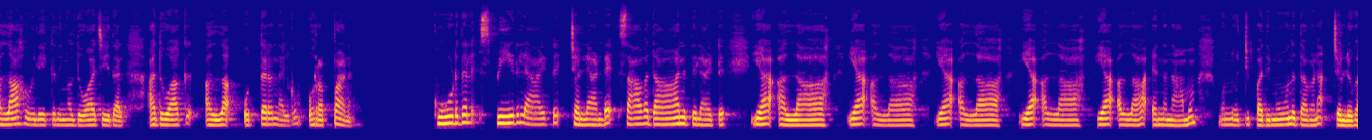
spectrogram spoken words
അള്ളാഹുവിലേക്ക് നിങ്ങൾ ദുവാ ചെയ്താൽ ആ ദുവാക്ക് അള്ളാഹ് ഉത്തരം നൽകും ഉറപ്പാണ്. കൂടുതൽ സ്പീഡിലായിട്ട് ചൊല്ലാണ്ട് സാവധാനത്തിലായിട്ട് യാ അല്ലാഹ് യാ അല്ലാഹ് യാ അല്ലാഹ് യാ അല്ലാഹ് യാ അല്ലാഹ് എന്ന നാമം മുന്നൂറ്റി പതിമൂന്ന് തവണ ചൊല്ലുക.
